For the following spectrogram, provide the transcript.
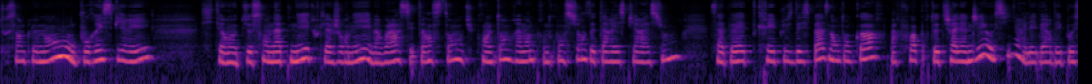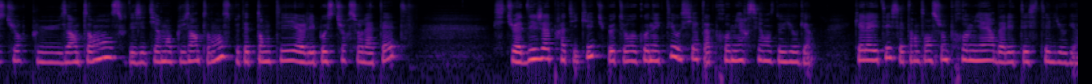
tout simplement, ou pour respirer, si tu te sens en apnée toute la journée, et ben voilà, cet instant où tu prends le temps vraiment de prendre conscience de ta respiration. Ça peut être créer plus d'espace dans ton corps, parfois pour te challenger aussi, aller vers des postures plus intenses ou des étirements plus intenses, peut-être tenter euh, les postures sur la tête. Si tu as déjà pratiqué, tu peux te reconnecter aussi à ta première séance de yoga. Quelle a été cette intention première d'aller tester le yoga?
